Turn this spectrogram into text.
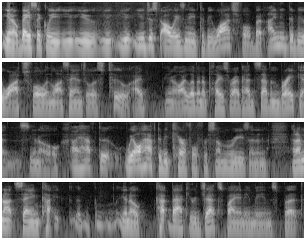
you know basically you you, you, you just always need to be watchful but i need to be watchful in los angeles too. I you know i live in a place where i've had seven break-ins you know. I have to we all have to be careful for some reason and and i'm not saying cut you know cut back your jets by any means but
